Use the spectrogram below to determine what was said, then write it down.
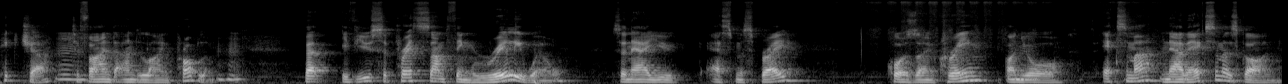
picture to mm. find the underlying problem. But if you suppress something really well, so now you asthma spray, cortisone cream on your eczema, now the eczema's gone,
